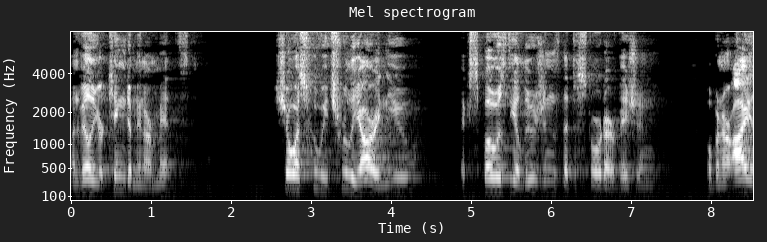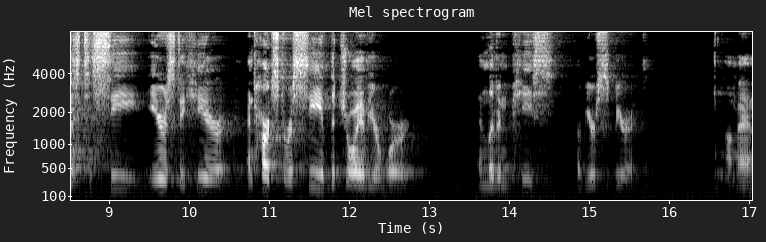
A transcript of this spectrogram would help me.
Unveil your kingdom in our midst. Show us who we truly are in you. Expose the illusions that distort our vision. Open our eyes to see, ears to hear, and hearts to receive the joy of your word, and live in peace of your spirit. Amen.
